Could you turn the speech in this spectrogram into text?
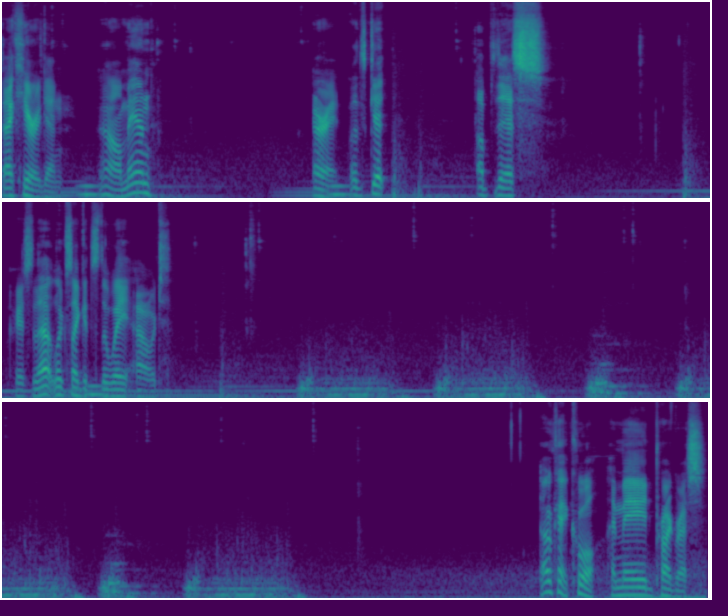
back here again. Oh, man. Alright, let's get up this. Okay, so that looks like it's the way out. Okay, cool. I made progress.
